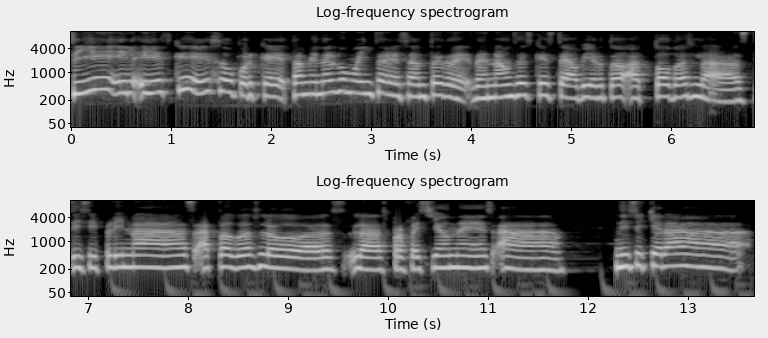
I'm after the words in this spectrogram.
Sí, y, es que eso, porque también algo muy interesante de, de es que esté abierto a todas las disciplinas, a todas las profesiones, a ni siquiera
